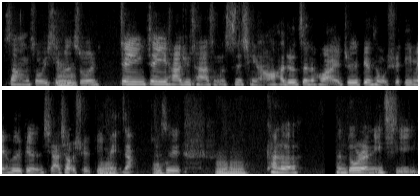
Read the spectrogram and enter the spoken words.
上兽医系，嗯或者说建议建议他去参加什么事情，然后他就真的后来就是变成我学弟妹，或者变成狭小的学弟妹这样，哦。就是嗯哼，看了很多人一起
